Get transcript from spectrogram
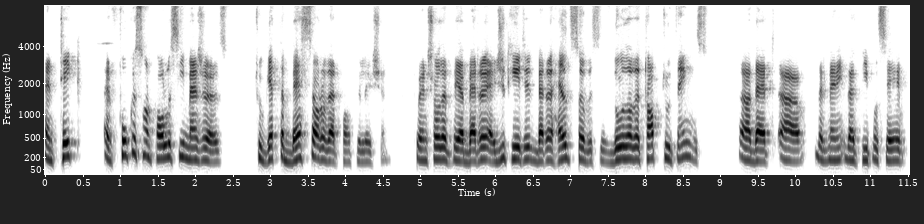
and take and focus on policy measures to get the best out of that population, to ensure that they are better educated, better health services. Those are the top two things uh, that uh, that many that people say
